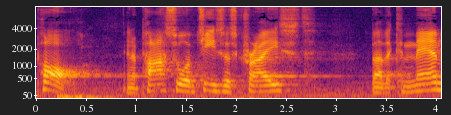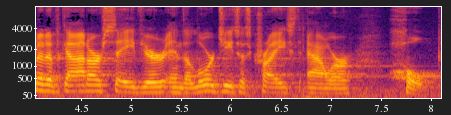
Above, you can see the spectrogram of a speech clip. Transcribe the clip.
Paul an apostle of Jesus Christ, by the commandment of God our Savior, and the Lord Jesus Christ our hope.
